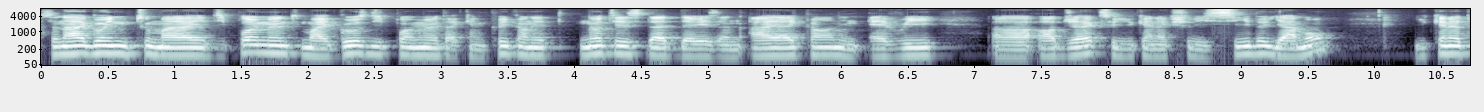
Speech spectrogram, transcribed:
So now going to my deployment, my Ghost deployment, I can click on it. Notice that there is an eye icon in every uh, object, so you can actually see the YAML. You cannot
